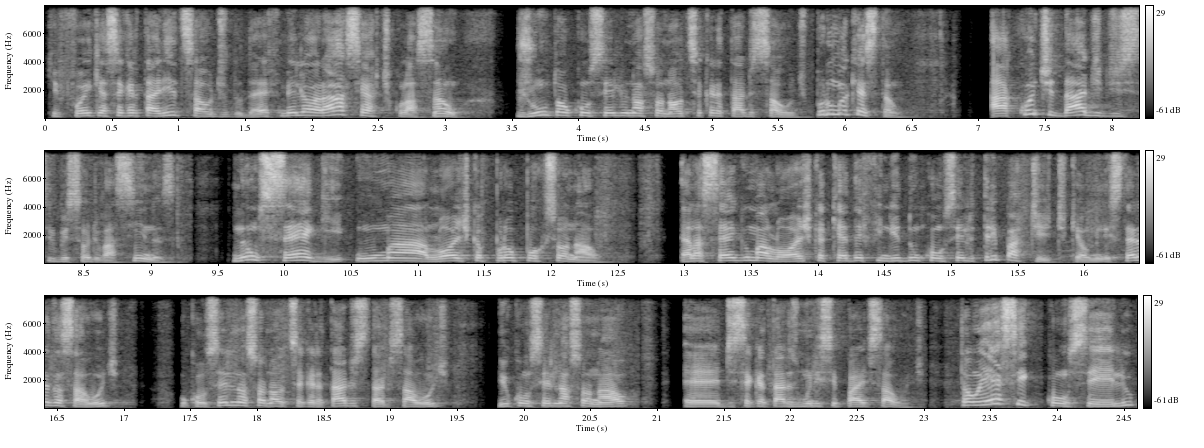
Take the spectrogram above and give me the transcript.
que foi que a Secretaria de Saúde do DF melhorasse a articulação junto ao Conselho Nacional de Secretários de Saúde. Por uma questão, a quantidade de distribuição de vacinas não segue uma lógica proporcional. Ela segue uma lógica que é definida um conselho tripartite, que é o Ministério da Saúde, o Conselho Nacional de Secretários de Estado de Saúde e o Conselho Nacional é, de Secretários Municipais de Saúde. Então, esse conselho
